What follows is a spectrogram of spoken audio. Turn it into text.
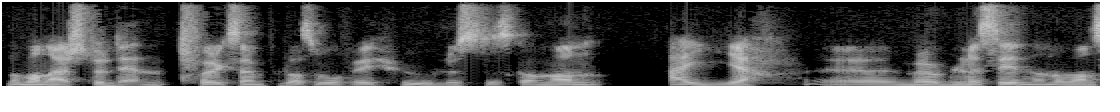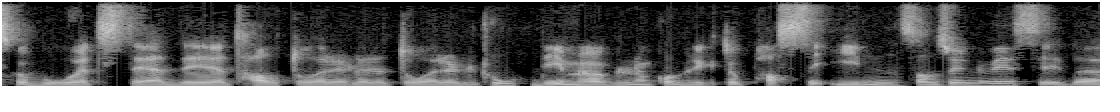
når man er student f.eks., altså hvorfor i huleste skal man eie eh, møblene sine når man skal bo et sted i et halvt år eller et år eller to. De møblene kommer ikke til å passe inn sannsynligvis i det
